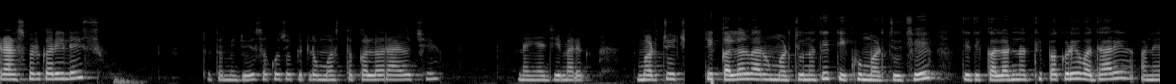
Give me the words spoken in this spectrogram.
ટ્રાન્સફર કરી લઈશ. તો તમે જોઈ શકો છો કેટલો મસ્ત કલર આવ્યો છે. અને અહીંયા જે મારે મરચું છે, તે કલરવાળું મરચું નથી, તીખું મરચું છે. તેથી કલર નથી પકડ્યો વધારે અને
